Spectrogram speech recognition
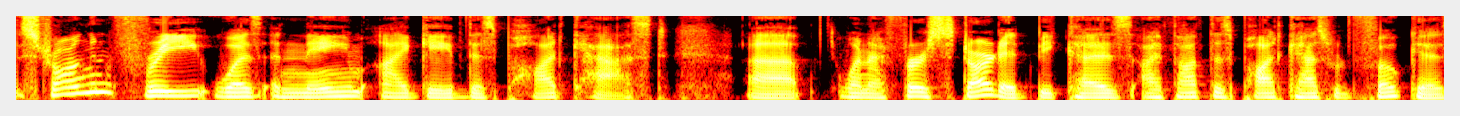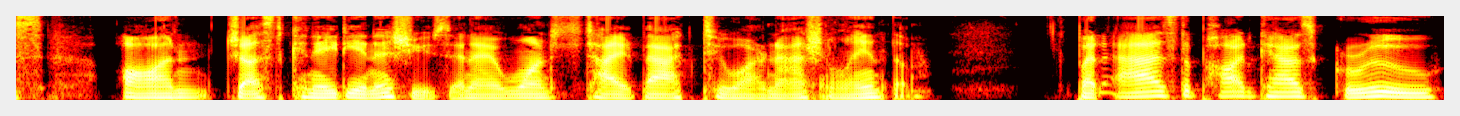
Strong and Free was a name I gave this podcast uh, when I first started because I thought this podcast would focus on just Canadian issues, and I wanted to tie it back to our national anthem. But as the podcast grew,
